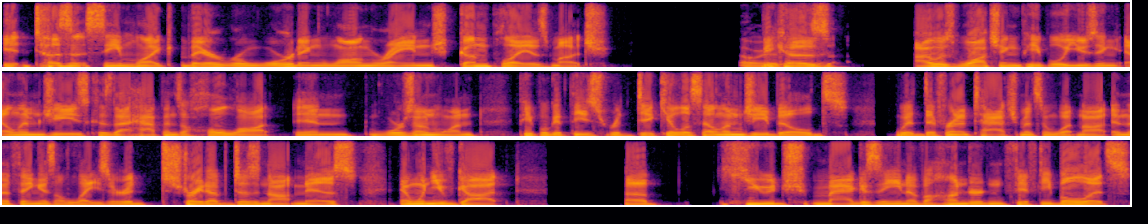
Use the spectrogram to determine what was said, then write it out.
it doesn't seem like they're rewarding long range gunplay as much. Oh, because I was watching people using LMGs because that happens a whole lot in Warzone 1. People get these ridiculous LMG builds with different attachments and whatnot. And the thing is a laser, it straight up does not miss. And when you've got a huge magazine of 150 bullets,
